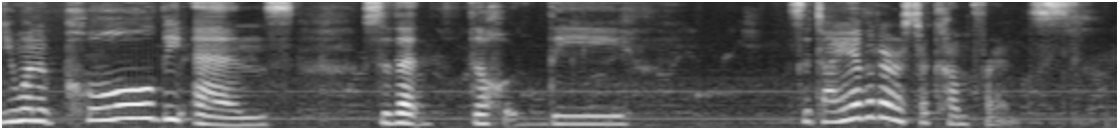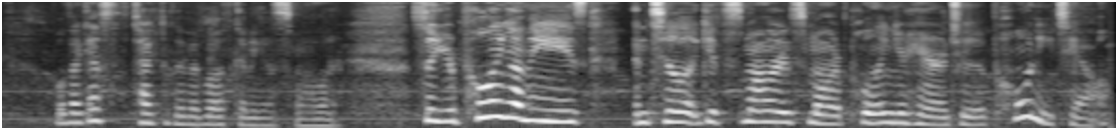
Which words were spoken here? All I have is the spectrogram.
you want to pull the ends so that the the a diameter or circumference. Well, I guess technically they're both going to get smaller. So you're pulling on these until it gets smaller and smaller, pulling your hair into a ponytail.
